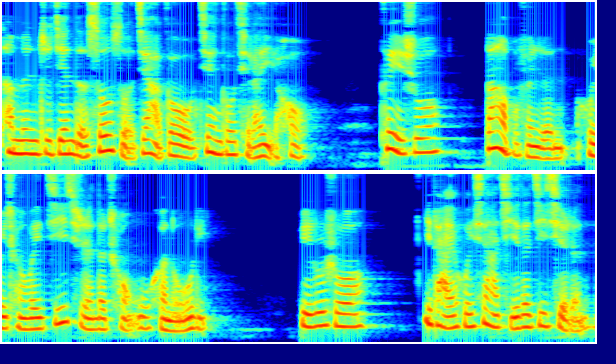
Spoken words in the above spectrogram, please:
它们之间的搜索架构建构起来以后，可以说大部分人会成为机器人的宠物和奴隶。比如说，一台会下棋的机器人，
